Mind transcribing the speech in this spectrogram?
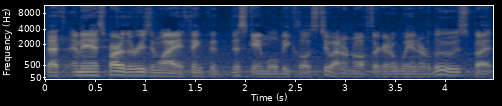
that's I mean, that's part of the reason why I think that this game will be close too. I don't know if they're going to win or lose, but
